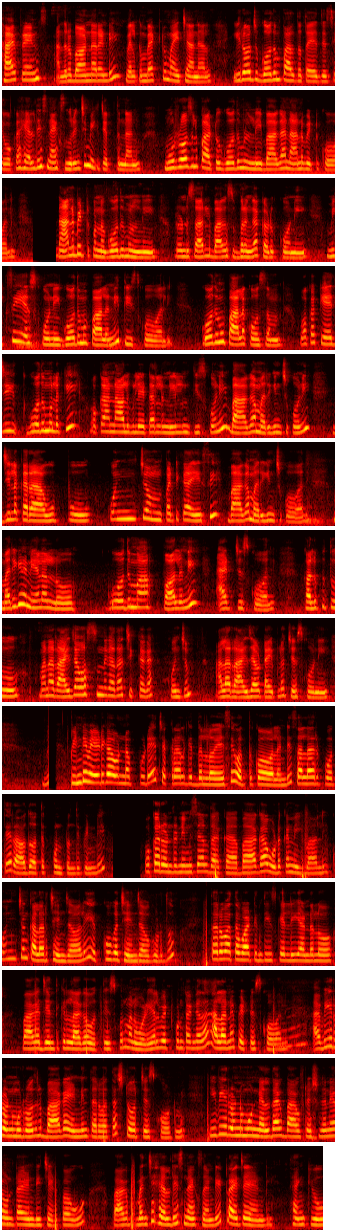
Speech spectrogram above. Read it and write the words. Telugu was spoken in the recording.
హాయ్ ఫ్రెండ్స్ అందరూ బాగున్నారండి? Welcome back to my channel. ఈరోజు గోధుమ పాలతో తయారు చేసే ఒక హెల్దీ స్నాక్స్ గురించి మీకు చెప్తున్నాను. మూడు రోజుల పాటు గోధుమల్ని బాగా నానబెట్టుకోవాలి. నానబెట్టుకున్న గోధుమల్ని రెండుసార్లు బాగా శుభ్రంగా కడుక్కొని మిక్సీ వేసుకొని గోధుమ పాలని తీసుకోవాలి. గోధుమ పాల కోసం ఒక కేజీ గోధుమలకి ఒక నాలుగు లీటర్ల నీళ్ళని తీసుకొని బాగా మరిగించుకొని జీలకర్ర ఉప్పు కొంచెం పట్టిక వేసి బాగా మరిగించుకోవాలి. మరిగిన నీళ్ళల్లో గోధుమ పాలుని యాడ్ చేసుకోవాలి. కలుపుతూ మన రాగిజావ వస్తుంది కదా చిక్కగా కొంచెం అలా రాగిజావ టైప్లో చేసుకొని పిండి వేడిగా ఉన్నప్పుడే చక్రాల గిద్దల్లో వేసి ఒత్తుకోవాలండి. చల్లారిపోతే రాదు అతుక్కుంటుంది పిండి. ఒక రెండు నిమిషాల దాకా బాగా ఉడకనివ్వాలి. కొంచెం కలర్ చేంజ్ అవ్వాలి ఎక్కువగా చేంజ్ అవ్వకూడదు. తర్వాత వాటిని తీసుకెళ్ళి ఎండలో బాగా జంతికల్లాగా ఒత్తేసుకొని మనం వడియాలు పెట్టుకుంటాం కదా అలానే పెట్టేసుకోవాలి. అవి రెండు మూడు రోజులు బాగా ఎండిన తర్వాత స్టోర్ చేసుకోవటమే. ఇవి రెండు మూడు నెలల దాకా బాగా ఫ్రెష్గానే ఉంటాయండి చెడిపోవు. బాగా మంచి హెల్దీ స్నాక్స్ అండి. ట్రై చేయండి. Thank you.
